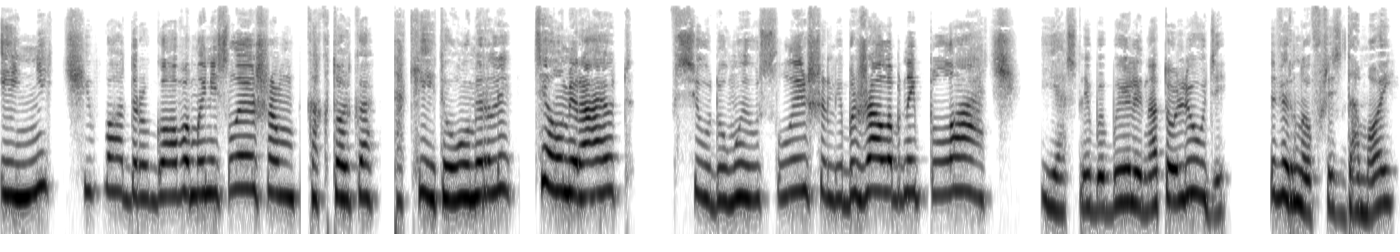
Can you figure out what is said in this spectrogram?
И ничего другого мы не слышим, как только такие-то умерли, те умирают. Всюду мы услышали бы жалобный плач, если бы были на то люди. Вернувшись домой,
